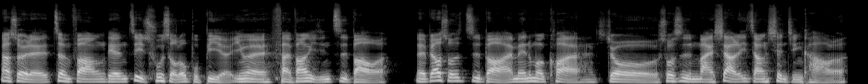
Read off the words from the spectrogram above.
那所以嘞，正方连自己出手都不必了，因为反方已经自爆了。哎，不要说是自爆，还没那么快，就说是埋下了一张陷阱卡了。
